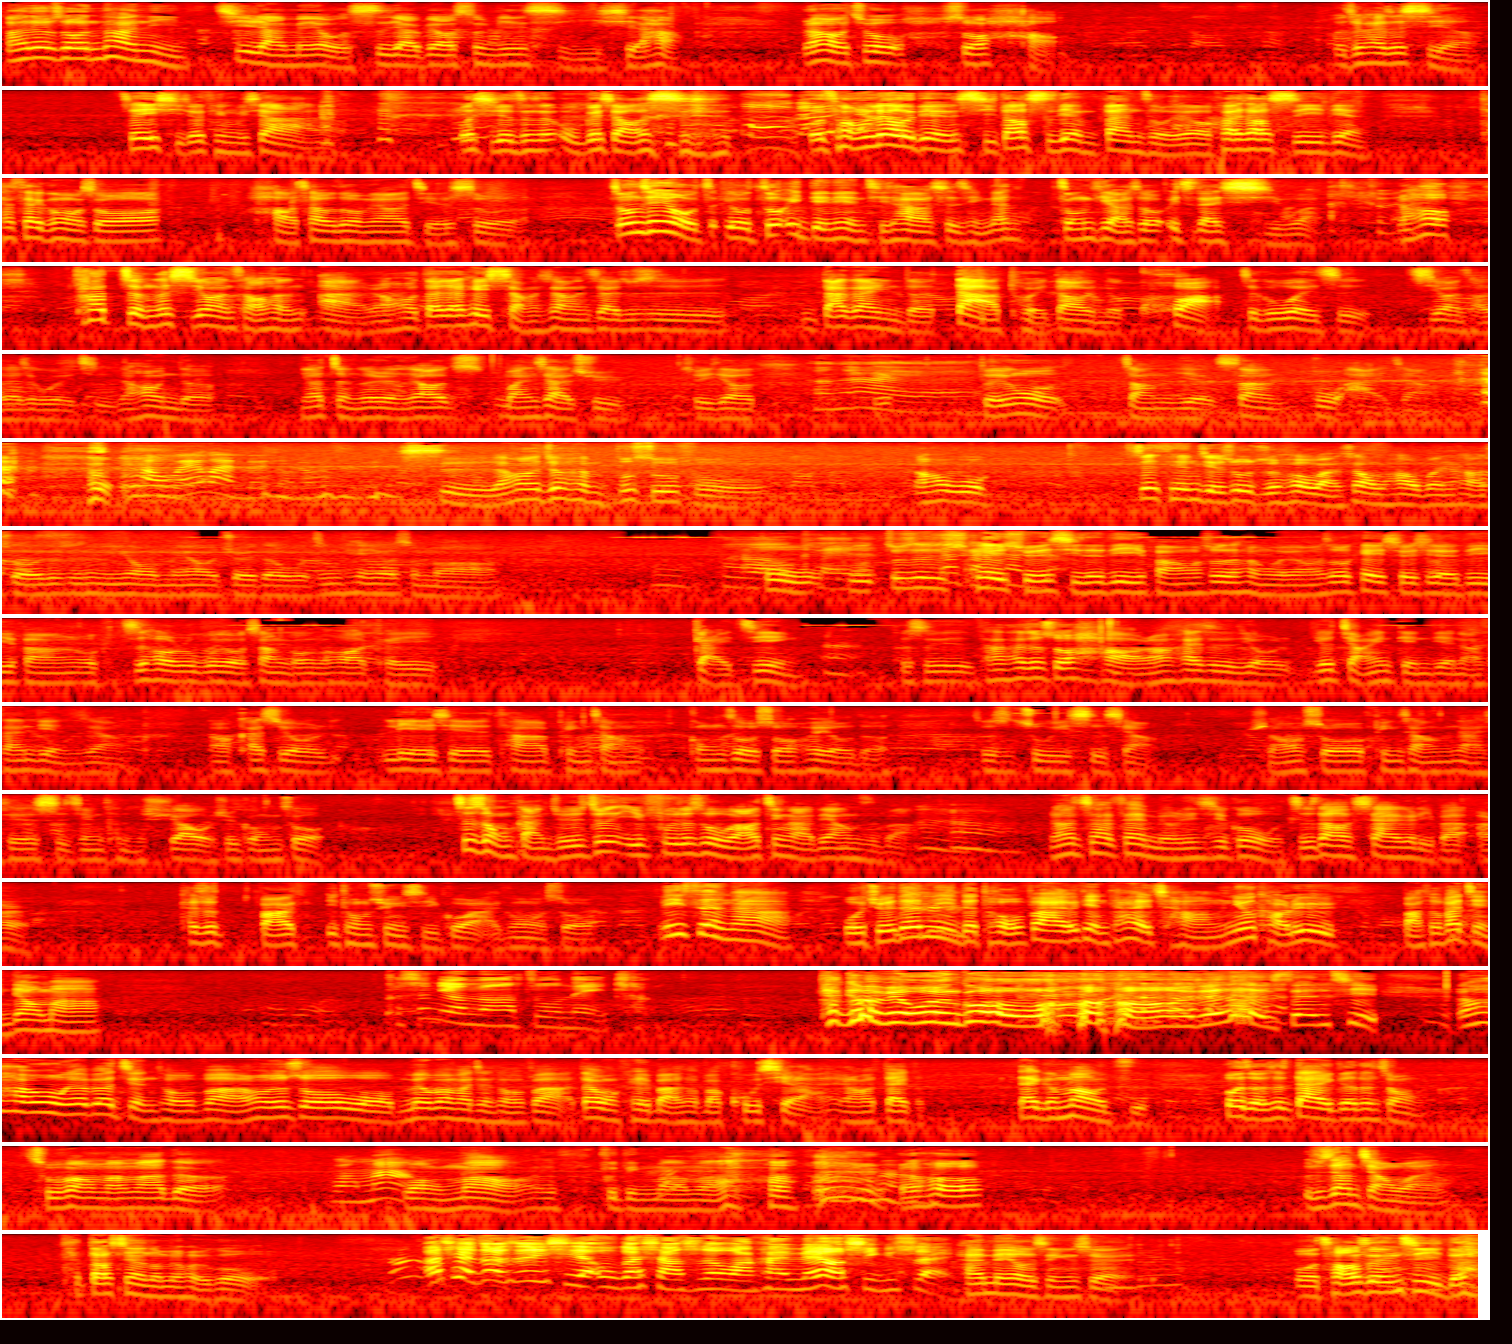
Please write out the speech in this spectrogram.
然后就说：“那你既然没有事，要不要顺便洗一下？”然后我就说：“好。”我就开始洗了，这一洗就停不下来了。我洗了整整五个小时，我从六点洗到十点半左右，快到十一点，他才跟我说：“好，差不多我们要结束了。”中间有有做一点点其他的事情，但总体来说一直在洗碗。然后它整个洗碗槽很矮，然后大家可以想象一下，就是你大概你的大腿到你的胯这个位置，洗碗槽在这个位置，然后你的你要整个人要弯下去，所以叫很矮耶。对，因为我长得也算不矮，这样 好委婉的形容词。是，然后就很不舒服。然后我这天结束之后，晚上我还有问他说，就是你有没有觉得我今天有什么？不不不，就是可以学习的地方。我说的很委婉，我说可以学习的地方，我之后如果有上工的话，可以改进。嗯，就是他他就说好，然后开始有有讲一点点两三点这样，然后开始有列一些他平常工作的时候会有的，就是注意事项，然后说平常哪些时间可能需要我去工作，这种感觉就是一副就是我要进来的样子吧。嗯，然后再再也没有联系过我，直到下一个礼拜二，他就发一通讯息过来跟我说：“Listen 啊，我觉得你的头发有点太长，你有考虑把头发剪掉吗可是你有没有要做那一场？？”他根本没有问过我，我觉得很生气。然后他问我要不要剪头发，然后我就说我没有办法剪头发，但我可以把头发箍起来，然后戴个戴个帽子，或者是戴一个那种厨房妈妈的网帽，网帽，布丁妈妈。然后我就这样讲完，他到现在都没回过我。而且这是一写五个小时的网，还没有薪水。还没有薪水，我超生气的。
